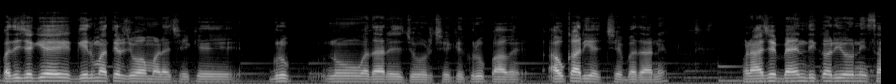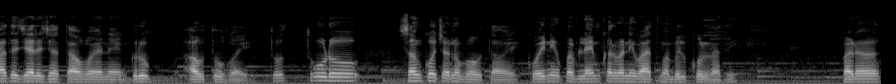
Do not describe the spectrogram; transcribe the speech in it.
બધી જગ્યાએ ગીરમાં અત્યારે જોવા મળે છે કે ગ્રુપનું વધારે જોર છે કે ગ્રુપ આવે, આવકાર્ય જ છે બધાને. પણ આજે બેન દીકરીઓની સાથે જ્યારે જતા હોય અને ગ્રુપ આવતું હોય, તો થોડો સંકોચ અનુભવતા હોય. કોઈની ઉપર બ્લેમ કરવાની વાતમાં બિલકુલ નથી. પણ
